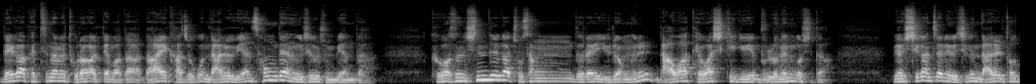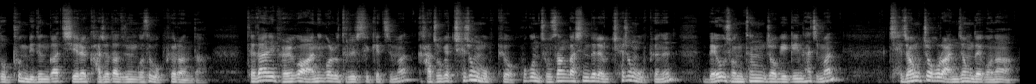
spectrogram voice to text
내가 베트남에 돌아갈 때마다 나의 가족은 나를 위한 성대한 의식을 준비한다. 그것은 신들과 조상들의 유령을 나와 대화시키기 위해 불러내는 것이다. 몇 시간짜리 의식은 나를 더 높은 믿음과 지혜를 가져다 주는 것을 목표로 한다. 대단히 별거 아닌 걸로 들릴 수 있겠지만 가족의 최종 목표 혹은 조상과 신들의 최종 목표는 매우 전통적이긴 하지만 재정적으로 안정되거나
